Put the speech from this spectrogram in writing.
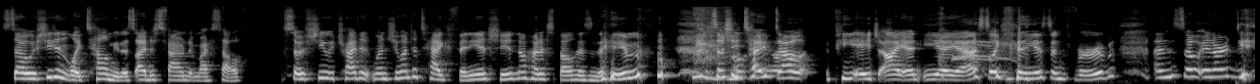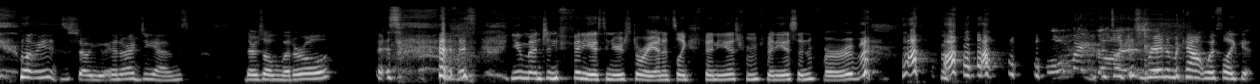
so she didn't like tell me this, I just found it myself, so she tried it when she went to tag Finneas. She didn't know how to spell his name, so she oh, typed out P H I N E A S like Phineas and Ferb. And so in our D, let me show you in our DMs, there's a literal. it's- it's- you mentioned Phineas in your story, and it's like Phineas from Phineas and Ferb. Oh my god. It's like this random account with like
